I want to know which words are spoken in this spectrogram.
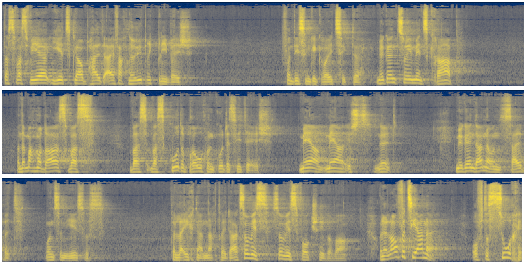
das, was wir jetzt, glaube halt einfach nur übrig geblieben ist von diesem Gekreuzigten. Wir gehen zu ihm ins Grab. Und dann machen wir das, was, was, was guter Brauch und gute Sitte ist. Mehr, mehr ist es nicht. Wir gehen dann und salben unseren Jesus. Der Leichnam nach drei Tagen, so wie es, so wie es vorgeschrieben war. Und dann laufen sie an, auf der Suche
